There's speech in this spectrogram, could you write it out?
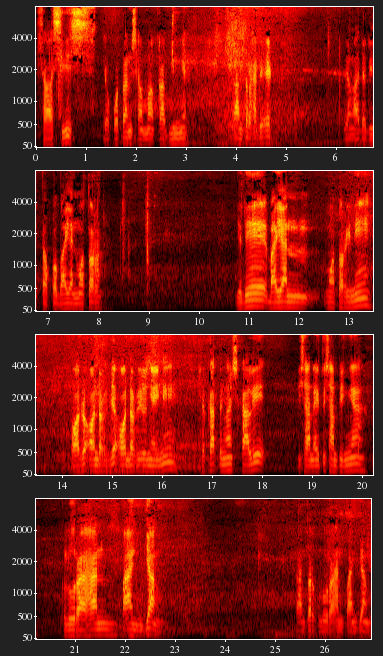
Sasis copotan sama kabinnya. Kantor HDX yang ada di toko Bayan Motor jadi Bayan motor ini order ownernya owner realnya ini dekat dengan sekali. Di sana itu sampingnya kelurahan Panjang. Kantor kelurahan Panjang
